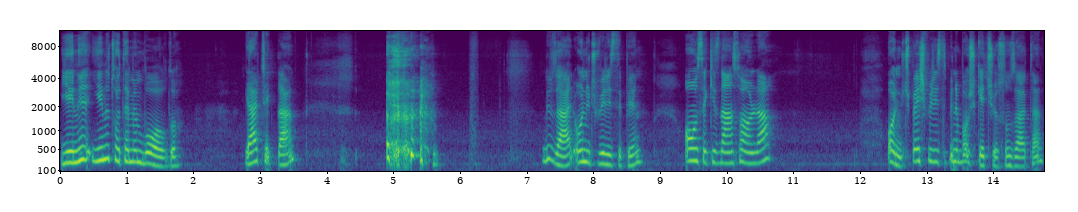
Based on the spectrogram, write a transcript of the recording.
Yeni yeni totemim bu oldu. Gerçekten güzel. 13 free. 18'den sonra 13. 5 free spin'i boş geçiyorsun zaten.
